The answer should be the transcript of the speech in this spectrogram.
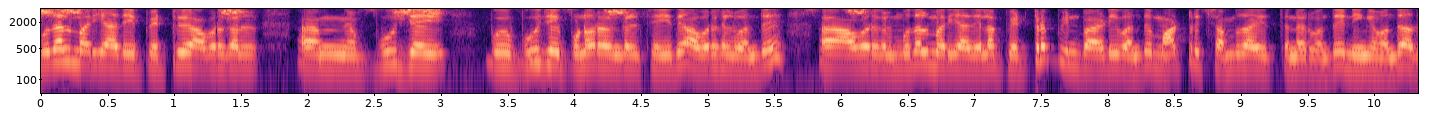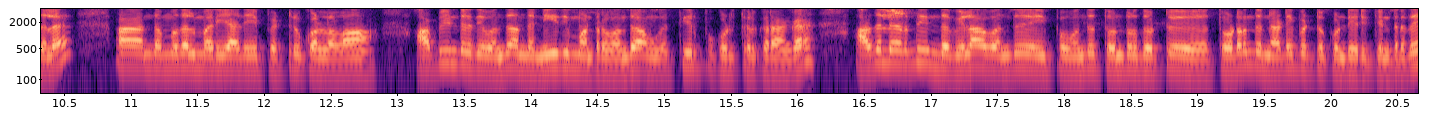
முதல் மரியாதை பெற்று அவர்கள் பூஜை பூஜை புனரங்கள் செய்து அவர்கள் வந்து அவர்கள் முதல் மரியாதையெல்லாம் பெற்ற பின்பாடி வந்து மாற்று சமுதாயத்தினர் வந்து நீங்கள் வந்து அதில் அந்த முதல் மரியாதையை பெற்றுக்கொள்ளலாம் அப்படின்றதை வந்து அந்த நீதிமன்றம் வந்து அவங்க தீர்ப்பு கொடுத்துருக்குறாங்க. அதிலிருந்து இந்த விழா வந்து இப்போ வந்து தொன்று தொட்டு தொடர்ந்து நடைபெற்று கொண்டிருக்கின்றது.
